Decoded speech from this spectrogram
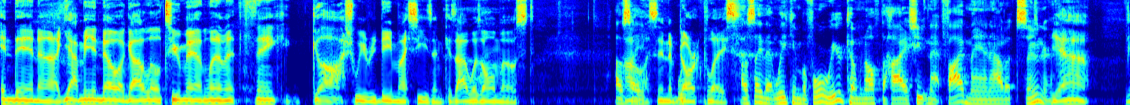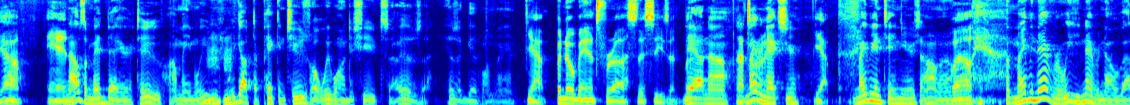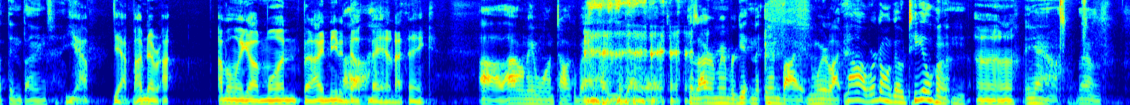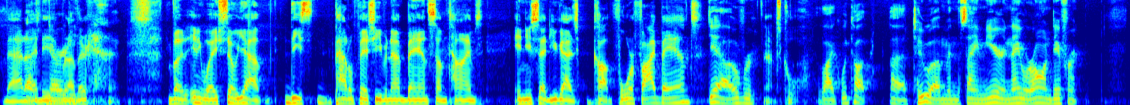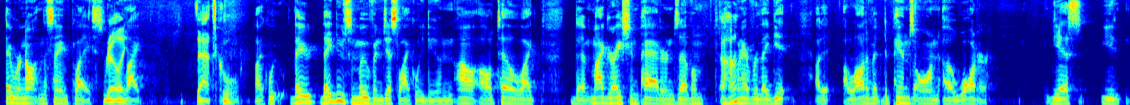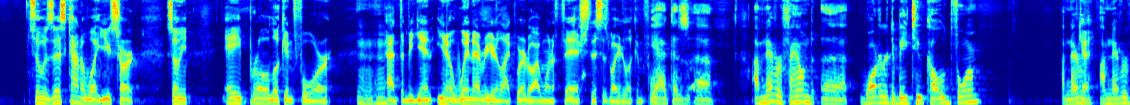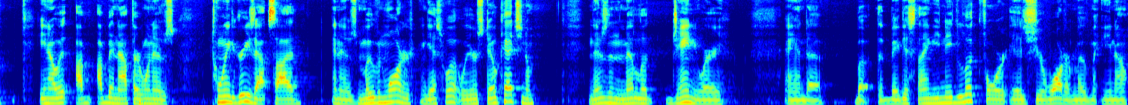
And then, uh, yeah, me and Noah got a little two man limit. Thank gosh we redeemed my season because I was almost, I'll say, I was in a dark place. I'll say that weekend before we were coming off the high of shooting that five man out at Sooner. Yeah, yeah, And and that was a middayer too. I mean, we Mm-hmm. we got to pick and choose what we wanted to shoot, so it was a it was a good one, man. yeah, but no bands for us this season. But yeah, no, maybe right. next year, yeah. maybe in ten years. I don't know. Well, yeah, maybe never. We you never know about them things. yeah, yeah. I've never. I, I've only gotten one, but I need a Ah. duck band. I think. Uh, I don't even want to talk about how you got that because I remember getting the invite and we are like, no, we're gonna go teal hunting. Uh huh. Yeah, that was Bad That was idea, dirty. brother. but anyway, so yeah, these paddlefish even have bands sometimes. And you said you guys caught four or five bands? yeah over That's cool. like we caught uh, two of them in the same year and they were on different. They were not in the same place. Really? Like That's cool. Like we, they they do some moving just like we do, and I'll I'll tell like the migration patterns of them Uh-huh. whenever they get. A, a lot of it depends on uh, water. Yes, you So is this kind of what you start? So April looking for Mm-hmm. at the beginning, you know, whenever you're like, where do I want to fish? This is what you're looking for. yeah, because uh, I've never found uh, water to be too cold for them. I've never Okay. I've never you know it. I've I've been out there when it was twenty degrees outside and it was moving water, and guess what? We were still catching them, and it was in the middle of January, and uh, but the biggest thing you need to look for is your water movement. You know,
